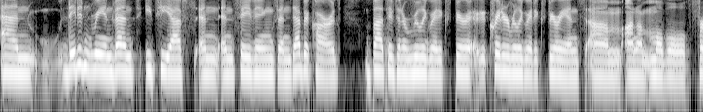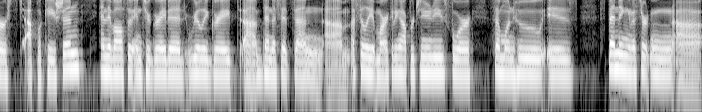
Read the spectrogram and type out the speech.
And they didn't reinvent ETFs and, and savings and debit cards, but they've done a really great experience, created a really great experience um, on a mobile first application. And they've also integrated really great uh, benefits and um, affiliate marketing opportunities for someone who is spending in a certain uh,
